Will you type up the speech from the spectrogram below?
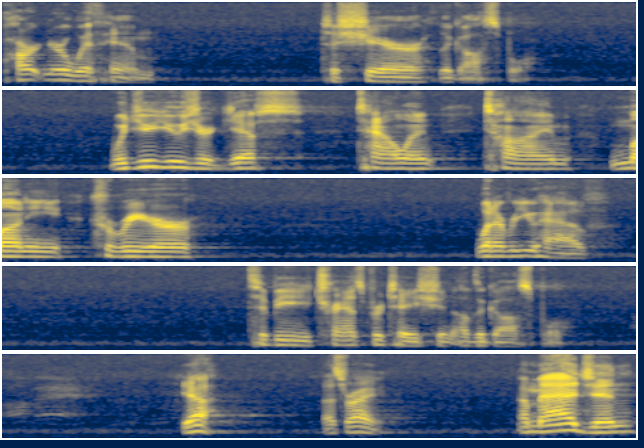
partner with Him to share the gospel? Would you use your gifts, talent, time, money, career, whatever you have? to be transportation of the gospel. Yeah, that's right. Imagine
